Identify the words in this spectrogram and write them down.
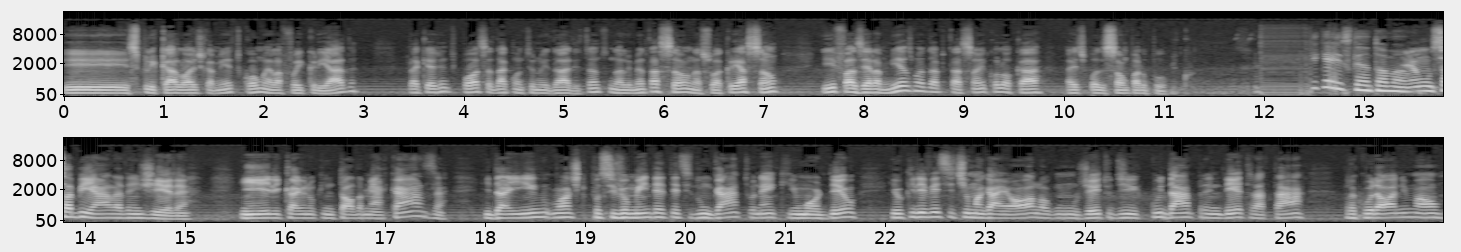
e explicar, logicamente, como ela foi criada, para que a gente possa dar continuidade tanto na alimentação, na sua criação, e fazer a mesma adaptação e colocar à exposição para o público. O que, que, é isso que tem na tua mão? É um sabiá laranjeira. E ele caiu no quintal da minha casa. E daí eu acho que possivelmente deve ter sido um gato né, que mordeu. Eu queria ver se tinha uma gaiola, algum jeito de cuidar, prender, tratar, para curar o animal. Não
